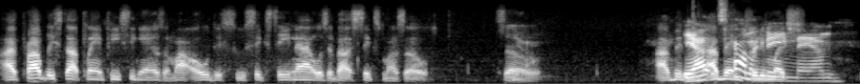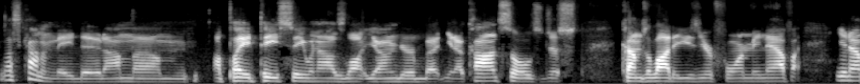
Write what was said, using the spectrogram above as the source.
I probably stopped playing PC games when my oldest, who's 16 now, was about six months old. So Yeah. I've been, Yeah, I've been kind of pretty me, much. man. That's kind of me, dude. I'm um, I played PC when I was a lot younger, but you know, consoles just comes a lot easier for me now. If I, you know,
